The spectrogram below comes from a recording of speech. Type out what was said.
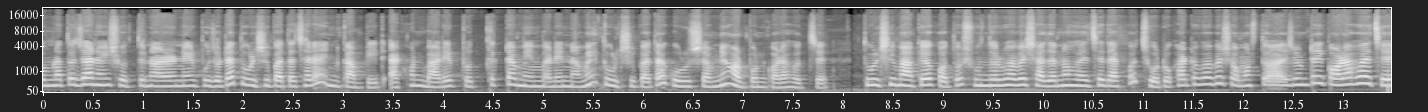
তোমরা তো জানোই, সত্যনারায়ণের পুজোটা তুলসী পাতা ছাড়া ইনকমপ্লিট এখন বাড়ির প্রত্যেকটা মেম্বারের নামে তুলসী পাতা গুরুর সামনে অর্পণ করা হচ্ছে। তুলসী মাকেও কত সুন্দরভাবে সাজানো হয়েছে, দেখো। ছোটোখাটোভাবে সমস্ত আয়োজনটাই করা হয়েছে।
